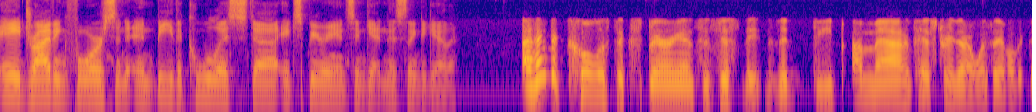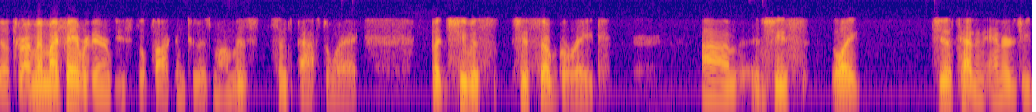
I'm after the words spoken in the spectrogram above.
a driving force and, and b the coolest uh, experience in getting this thing together? I think the coolest experience is just the the deep amount of history that I was able to go through. I mean, my favorite interview is still talking to his mom, who's since passed away, but she was she's so great. Um, she's like just had an energy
